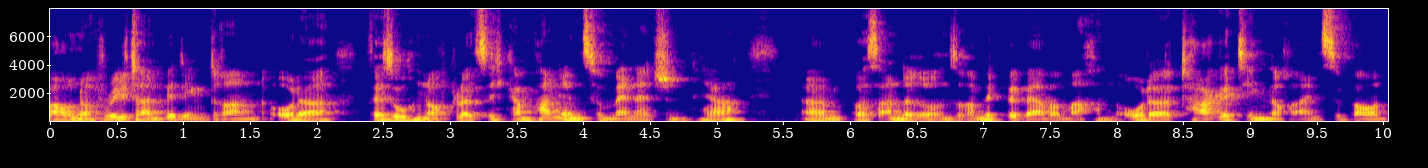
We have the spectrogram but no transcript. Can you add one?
bauen noch Realtime-Bidding dran oder versuchen noch plötzlich Kampagnen zu managen, ja, ähm, was andere unserer Mitbewerber machen oder Targeting noch einzubauen,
